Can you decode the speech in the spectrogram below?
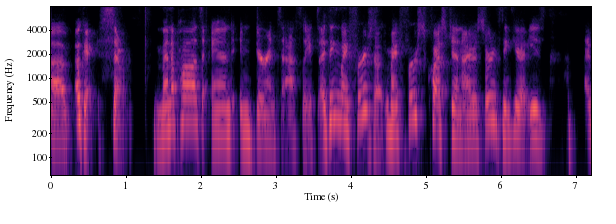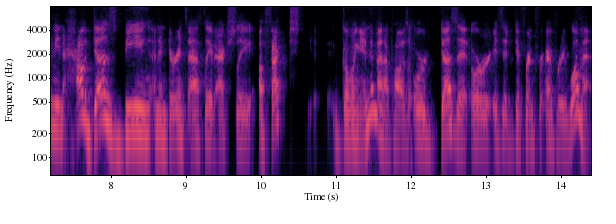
Um, okay. So menopause and endurance athletes. I think my first okay. my first question I was sort of thinking about is I mean, how does being an endurance athlete actually affect going into menopause or does it or is it different for every woman?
